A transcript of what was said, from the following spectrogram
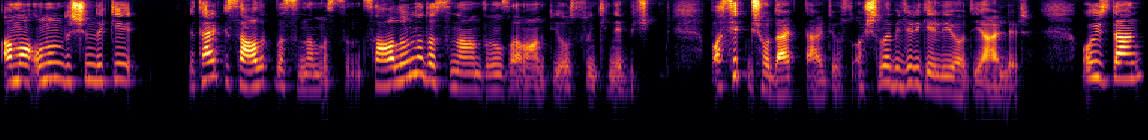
Ama onun dışındaki yeter ki sağlıkla sınamasın. Sağlığına da sınandığın zaman diyorsun ki ne biçim basitmiş o dertler diyorsun. Aşılabilir geliyor diğerleri. O yüzden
